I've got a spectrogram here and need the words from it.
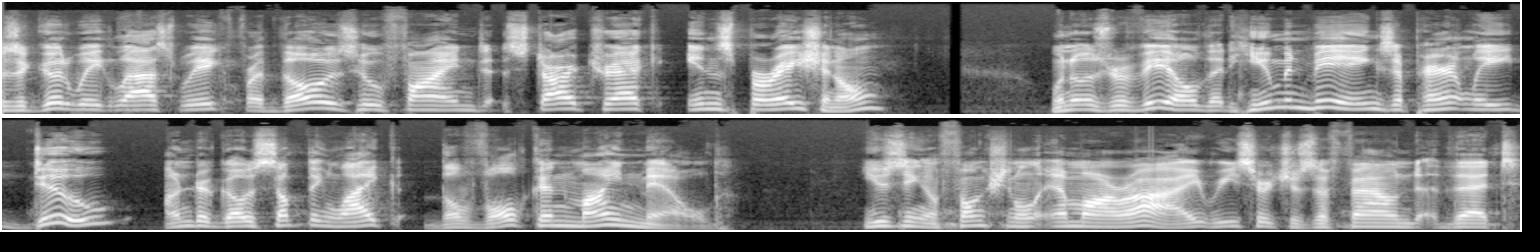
Was a good week last week for those who find Star Trek inspirational when it was revealed that human beings apparently do undergo something like the Vulcan mind meld. Using a functional MRI, researchers have found that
